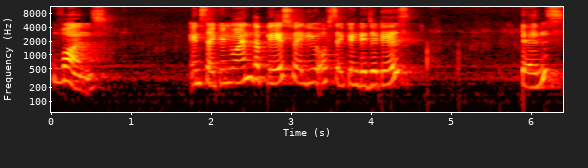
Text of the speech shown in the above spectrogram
ones. In second one the place value of second digit is tens.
